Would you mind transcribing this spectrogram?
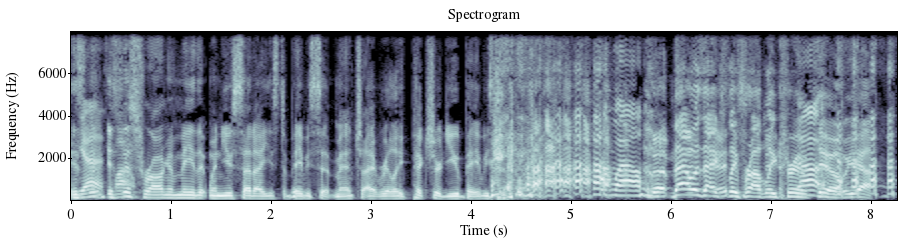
Is, Yes. thi- is this wrong of me that when you said I used to babysit Mitch, I really pictured you babysitting? well, That was actually probably true too. Yeah,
